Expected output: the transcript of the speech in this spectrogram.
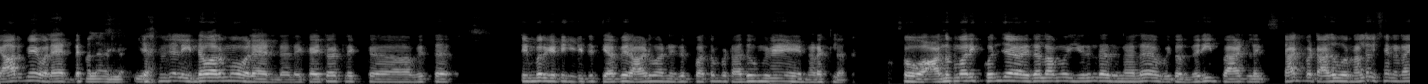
யாருமே விளையாடல. கேப்ரியல் இந்த வாரமும் விளையாடல. Like I thought like with Timber getting இது கேப்ரியல் ஆடுவான்னு எதிர்பார்த்தோம் பட் அதுவுமே நடக்கல. ஸோ அந்த மாதிரி கொஞ்சம் இதெல்லாமும் இருந்ததுனால it was very bad like start but அது ஒரு நல்ல விஷயம் என்னன்னா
